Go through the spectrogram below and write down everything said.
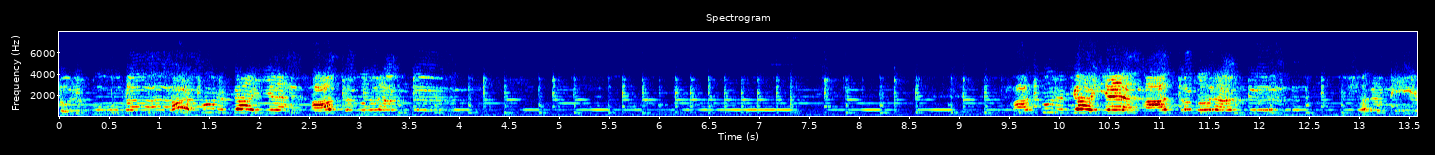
ਗੁਰਪੂਰਾ ਆਤਮ ਰੰਗ ਸ਼ਰਮੀ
